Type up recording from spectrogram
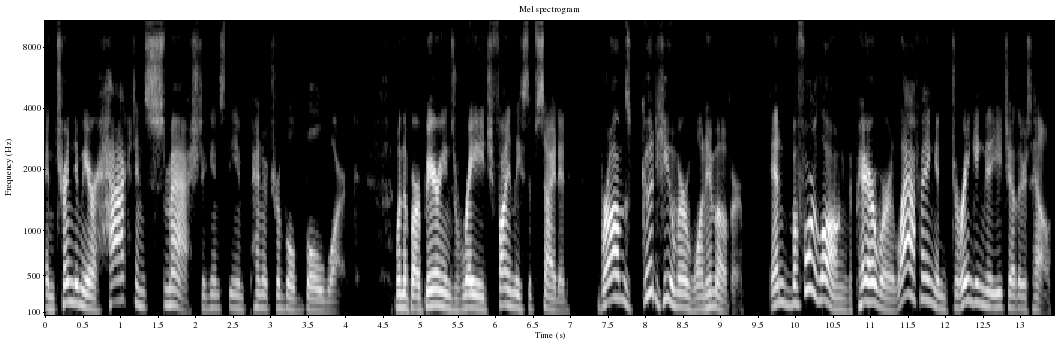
and Tryndamere hacked and smashed against the impenetrable bulwark. When the barbarian's rage finally subsided, Braum's good humor won him over, and before long the pair were laughing and drinking to each other's health.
